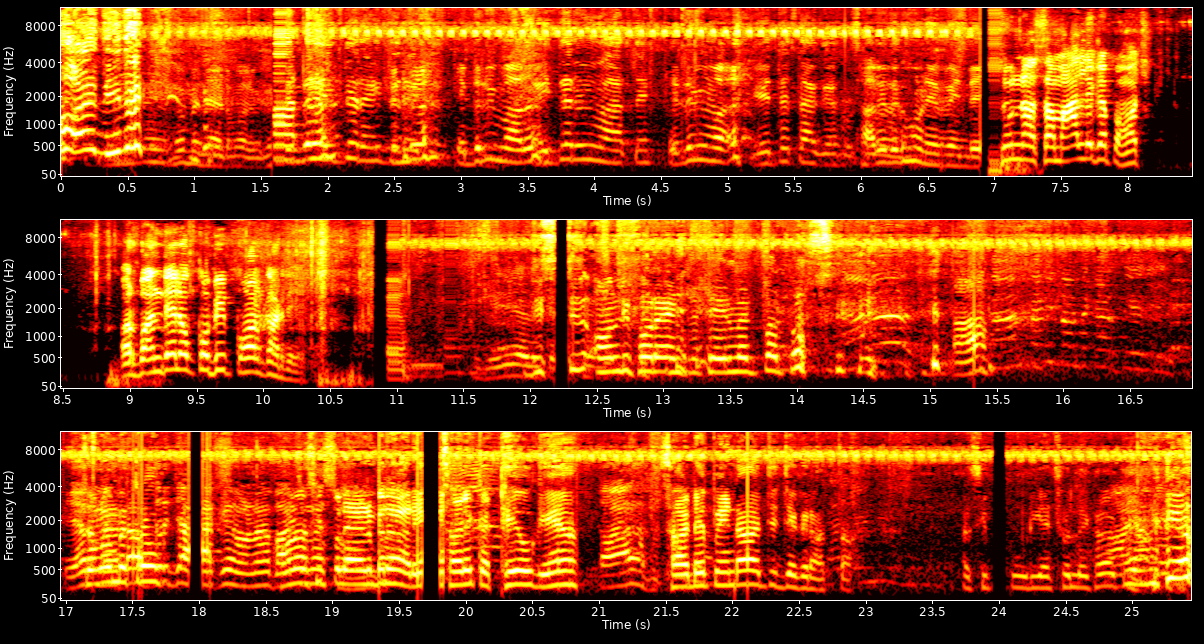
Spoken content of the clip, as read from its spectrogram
ਓਏ ਦੀਦੇ ਆਦੇ ਇੱਧਰ ਇੱਧਰ ਇੱਧਰ भी मारो इधर भी मारते इधर भी मारो इधर तक सारे तक होने पेंदे सुन ना संभाल लेके पहुंच और बंदे लोग को भी कॉल कर दे this is only for entertainment purpose ਚਲੋ ਮਿੱਤਰੋ ਹੁਣ ਅਸੀਂ ਪਲਾਨ ਬਣਾ ਰਹੇ ਹਾਂ ਸਾਰੇ ਇਕੱਠੇ ਹੋ ਗਏ ਆ ਸਾਡੇ ਪਿੰਡ ਅੱਜ ਜਗਰਾਤਾ ਅਸੀਂ ਪੂਰੀਆਂ ਛੋਲੇ ਖਾ ਕੇ ਆਉਂਦੇ ਆ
